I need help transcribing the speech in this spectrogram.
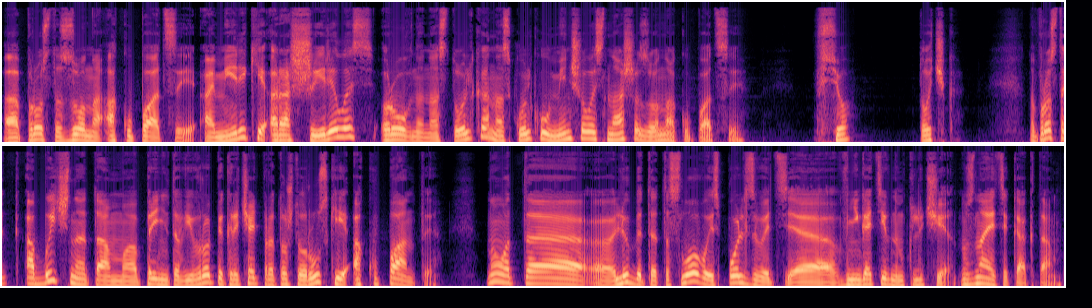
А, просто зона оккупации Америки расширилась ровно настолько, насколько уменьшилась наша зона оккупации. Все. Точка. Но просто обычно там а, принято в Европе кричать про то, что русские оккупанты – ну вот э, э, любят это слово использовать э, в негативном ключе. Ну знаете как там,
